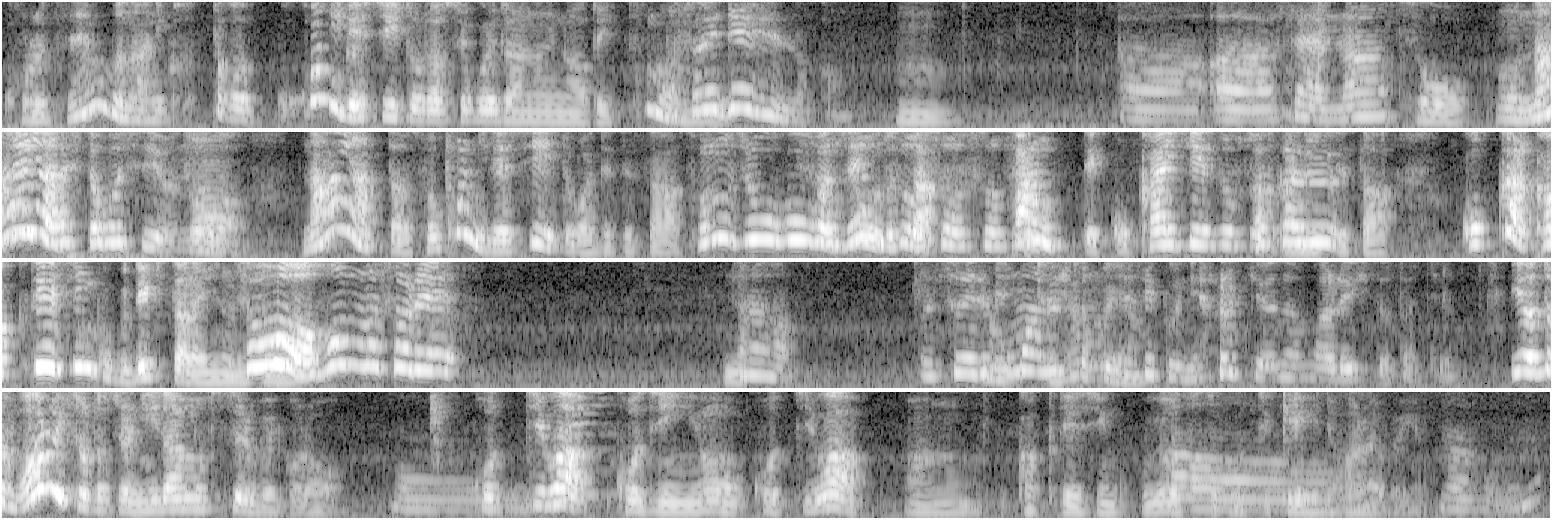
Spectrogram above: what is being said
これ全部何買ったかここにレシート出してくれたのになっていつも思う。あそれ出えへんのか。うん。あーあーそうやな。そう。もう何それや出してほしいよな。そなんやったらそこにレシートが出てさその情報が全部さバンってこう会計ソフトとかに行ってさこっから確定申告できたらいいのにそうほんまそれ。な。な。あそれで困る人も出てくるんやろうけどな悪い人たちは。いやでも悪い人たちは2台持ちすればいいから。ここっちは個人用こっちはあの確定申告用っつってこっち経費で払えばいいよなるほどね。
